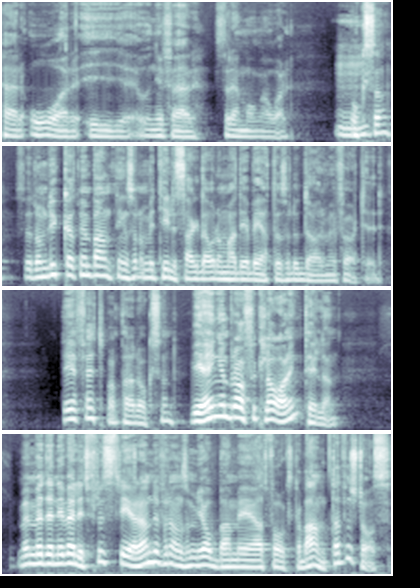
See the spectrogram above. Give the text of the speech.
per år i ungefär sådär många år Mm. också. Så de lyckas med bantning så de är tillsagda och de har diabetes och då dör de i förtid. Det är fetmaparadoxen. Vi har ingen bra förklaring till den. Men, men den är väldigt frustrerande för de som jobbar med att folk ska banta förstås.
